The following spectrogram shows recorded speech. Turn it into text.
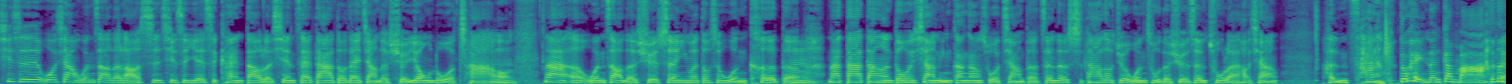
其实，我想文藻的老师其实也是看到了现在大家都在讲的学用落差哦。那呃，文藻的学生因为都是文科的，那大家当然都会像您刚刚所讲的，真的是大家都觉得文组的学生出来好像很惨，对，能干嘛？对，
